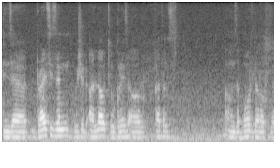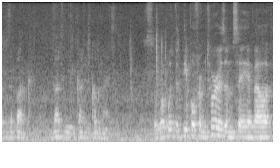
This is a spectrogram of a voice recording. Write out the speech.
in the dry season, we should allow to graze our cattle on the border of the, the park. That we can recognize. So what would the people from tourism say about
